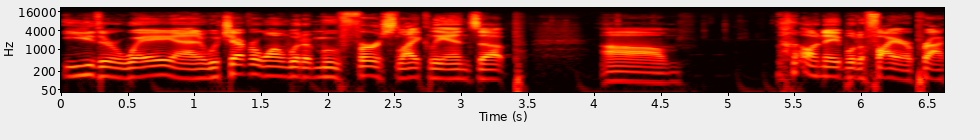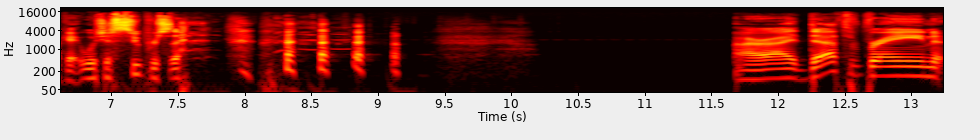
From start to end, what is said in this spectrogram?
either way, and whichever one would have moved first likely ends up um, unable to fire a procket, which is super sad. All right, Death Rain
